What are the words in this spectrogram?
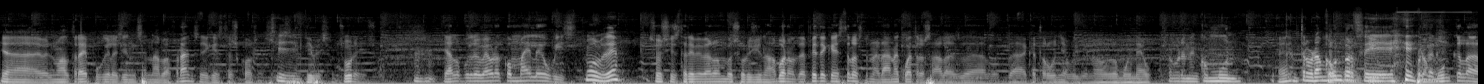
ja era una altra època i la gent s'anava a França i aquestes coses. Sí, sí. Hi havia censura i això. Mhm. Ja la podreu veure com mai l'heu vist. Molt bé. Això sí, estaré bé veure en versió original. Bueno, de fet, aquesta l'estrenaran a quatre sales de, de Catalunya, vull dir, no us amoïneu. Segurament com Munt. Eh? Em trauran Com Munt per un fer- tio. Però Munt que la,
